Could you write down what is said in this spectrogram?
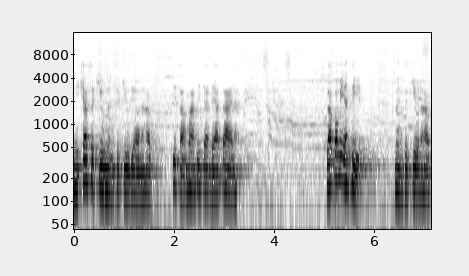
มีแค่สกิลหนึ่งสกิลเดียวนะครับ ที่สามารถที่จะแดดได้นะ แล้วก็มีอันติหนึ่งสกิลนะครับ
